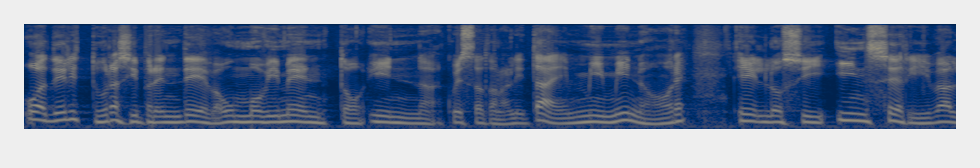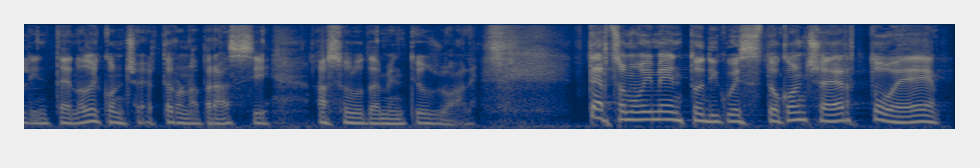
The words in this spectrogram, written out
o addirittura si prendeva un movimento in questa tonalità, in Mi minore, e lo si inseriva all'interno del concerto. Era una prassi assolutamente usuale. Terzo movimento di questo concerto è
